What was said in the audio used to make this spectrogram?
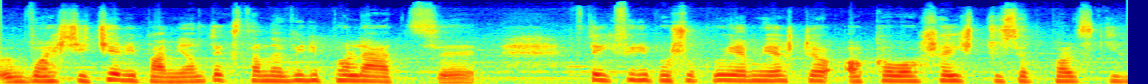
y, właścicieli pamiątek stanowili Polacy. W tej chwili poszukujemy jeszcze około 600 polskich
